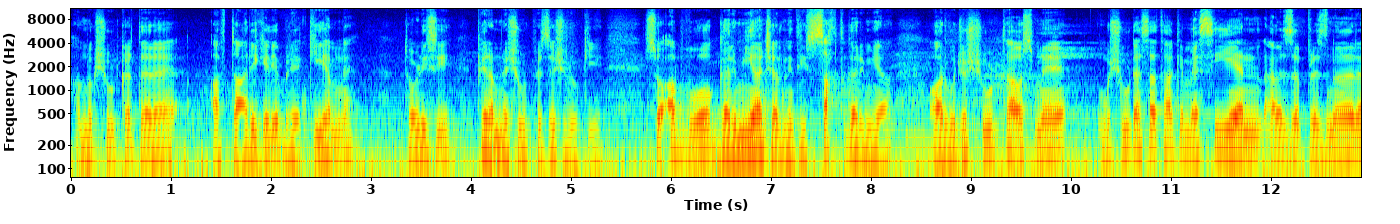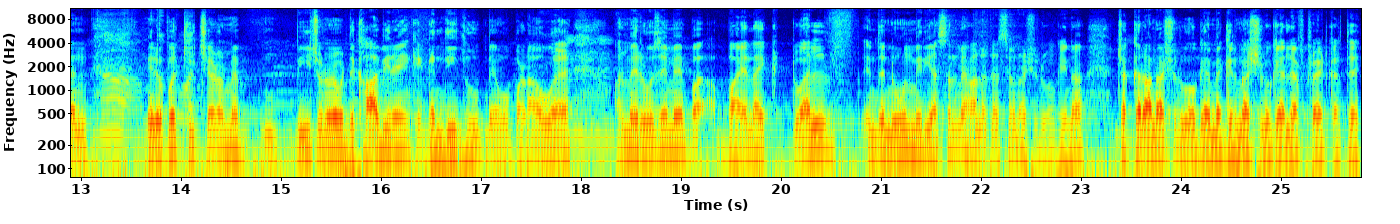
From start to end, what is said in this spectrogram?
हम लोग शूट करते रहे। अफ्तारी के लिए ब्रेक की हमने थोड़ी सी फिर हमने शूट फिर से शुरू की। सो so, अब वो गर्मियाँ चल रही थी सख्त गर्मियाँ। और वो जो शूट था उसमें वो शूट ऐसा था कि messy and I was a prisoner एंड मेरे ऊपर कीचड़ और मैं बीच उन्होंने वो दिखा भी रहे हैं कि गंदी धूप में वो पड़ा हुआ है। और मैं रोज़े में by like twelve in the noon मेरी असल में हालत ऐसे होना शुरू हो गई ना। चक्कर आना शुरू हो गया मैं गिरना शुरू हो गया लेफ़्ट राइट करते।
